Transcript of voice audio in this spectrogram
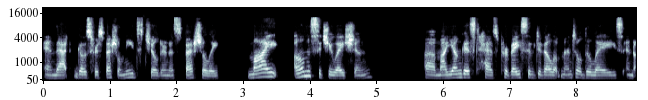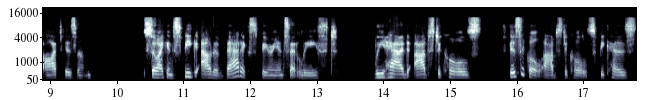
and that goes for special needs children especially. My own situation, uh, my youngest has pervasive developmental delays and autism, so I can speak out of that experience at least. We had obstacles, physical obstacles, because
